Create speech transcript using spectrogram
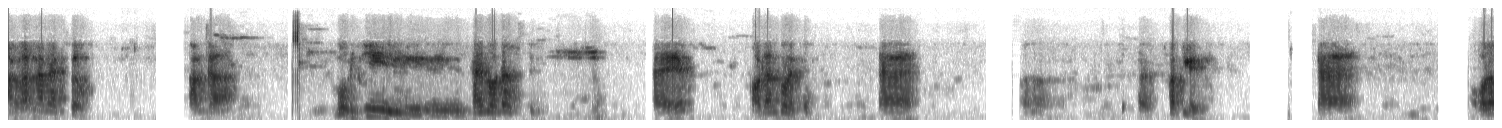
আঠার না একশো আচ্ছা বলছি, সাহেব অর্ডার সাহেব অর্ডার করেছেন হ্যাঁ। চকলেট হ্যাঁ। ওরা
